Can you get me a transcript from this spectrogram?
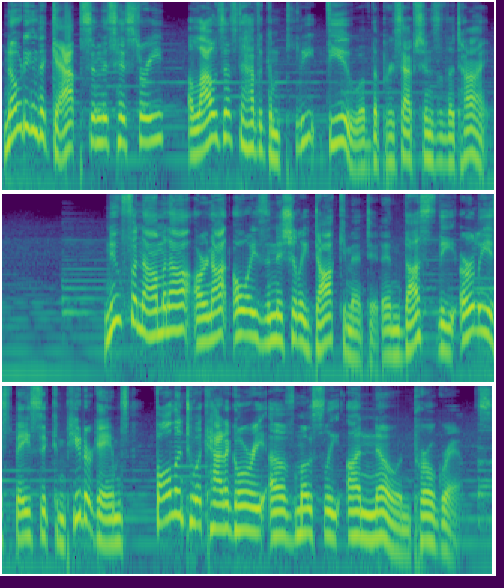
Noting the gaps in this history allows us to have a complete view of the perceptions of the time. New phenomena are not always initially documented, and thus the earliest basic computer games fall into a category of mostly unknown programs.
